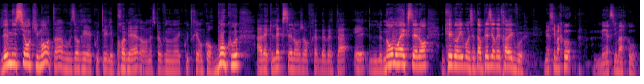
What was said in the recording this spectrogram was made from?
l'émission qui monte. Hein, vous aurez écouté les premières. On espère que vous en écouterez encore beaucoup avec l'excellent Jean-Fred de Beta et le non moins excellent Grégory Beau. C'est un plaisir d'être avec vous. Merci Marco. Merci Marco.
